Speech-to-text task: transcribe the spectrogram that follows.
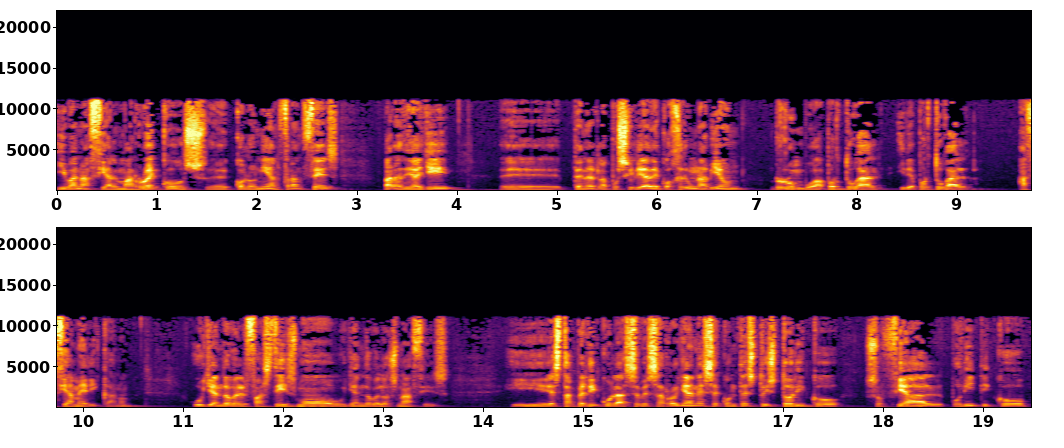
iban hacia el Marruecos eh, colonial francés para de allí eh, tener la posibilidad de coger un avión rumbo a Portugal y de Portugal hacia América, ¿no? Huyendo del fascismo, huyendo de los nazis. Y esta película se desarrolla en ese contexto histórico, social, político,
